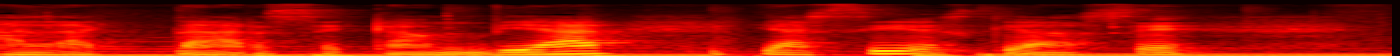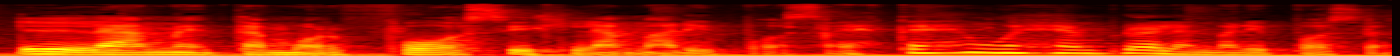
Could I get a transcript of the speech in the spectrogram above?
adaptarse, cambiar y así es que hace la metamorfosis la mariposa. Este es un ejemplo de la mariposa.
